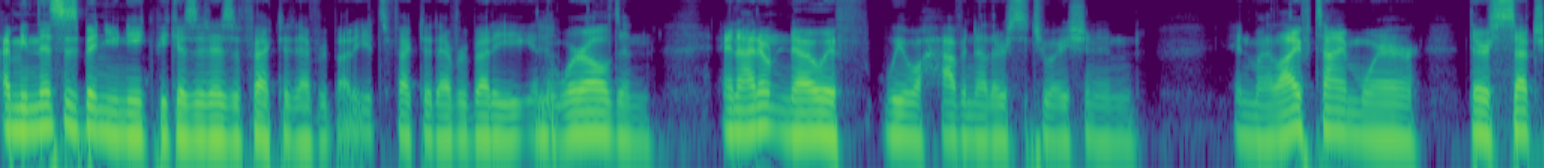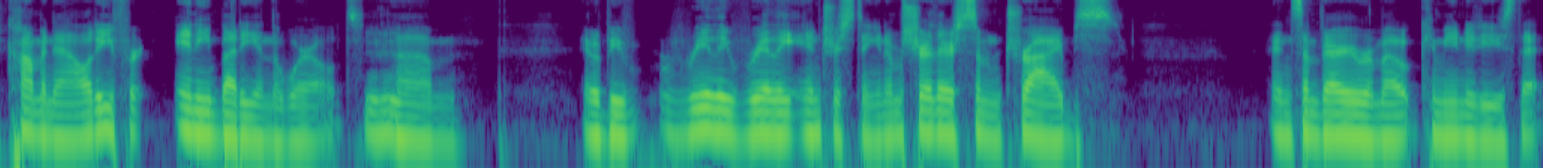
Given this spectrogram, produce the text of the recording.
I mean this has been unique because it has affected everybody. It's affected everybody in Yeah. the world and and I don't know if we will have another situation in in my lifetime where there's such commonality for anybody in the world. Mhm. Um it would be really really interesting and I'm sure there's some tribes and some very remote communities that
